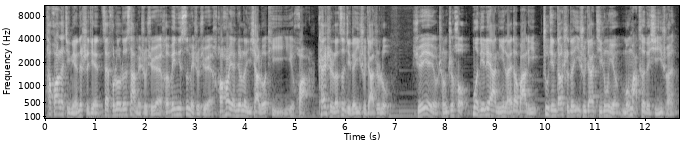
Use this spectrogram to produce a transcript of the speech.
他花了几年的时间，在佛罗伦萨美术学院和威尼斯美术学好好研究了一下裸体画，开始了自己的艺术家之路。学业有成之后，莫迪利亚尼来到巴黎，住进当时的艺术家集中营蒙马特的洗衣船。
